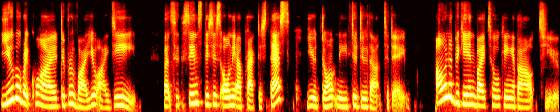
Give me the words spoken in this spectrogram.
you will require to provide your ID. But since this is only a practice test, you don't need to do that today. I want to begin by talking about you.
